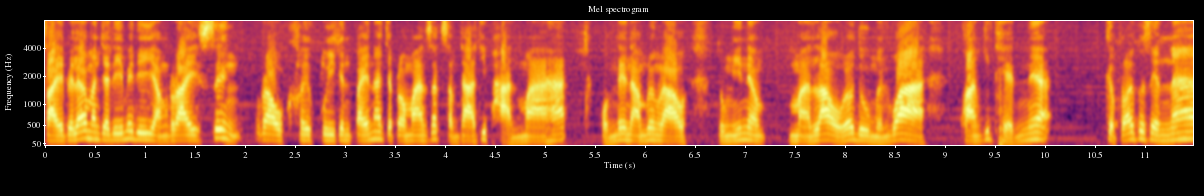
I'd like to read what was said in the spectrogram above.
ใส่ไปแล้วมันจะดีไม่ดีอย่างไร ซึ่งเราเคยคุยกันไปน่าจะประมาณสักสัปดาห์ที่ผ่านมาฮะผมได้นำเรื่องราวตรงนี้เนี่ยมาเล่าแล้วดูเหมือนว่าความคิดเห็นเนี่ยเกือบร้อยเปอร์เซ็นต์นะฮะ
